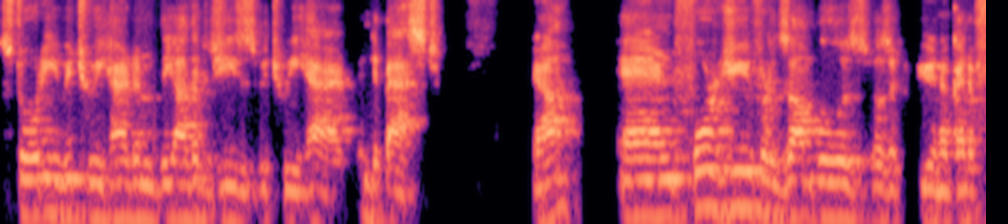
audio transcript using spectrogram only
story which we had in the other G's which we had in the past. Yeah. And 4G, for example, was, was a, you know kind of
